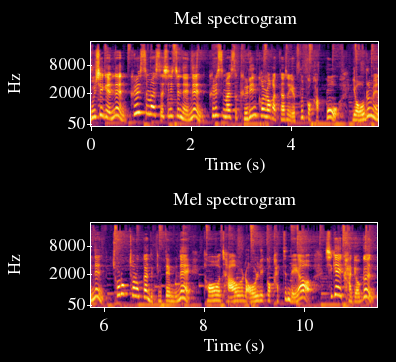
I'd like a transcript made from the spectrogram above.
두 시계는 크리스마스 시즌에는 크리스마스 그린 컬러 같아서 예쁠 것 같고 여름에는 초록 초록한 느낌 때문에 더 잘 어울릴 것 같은데요. 시계의 가격은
